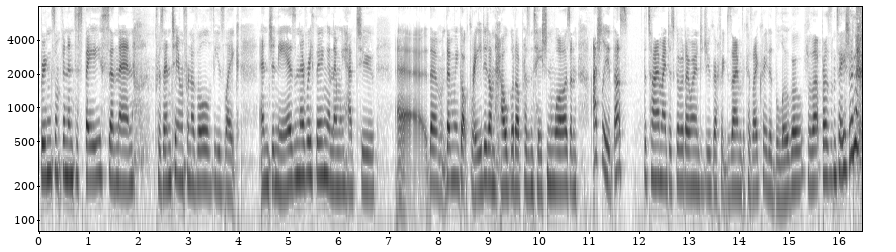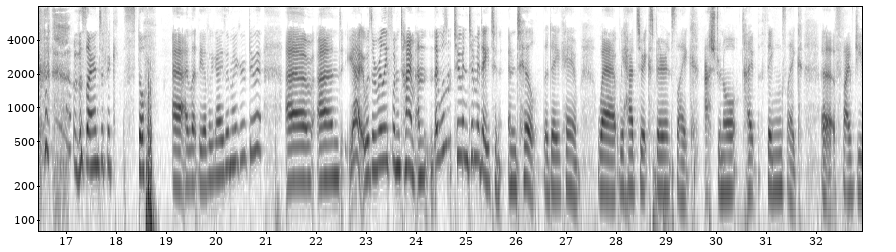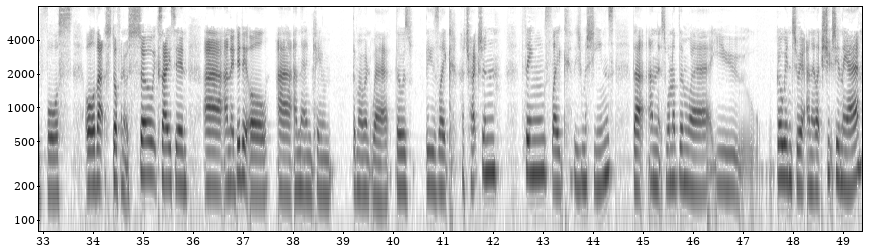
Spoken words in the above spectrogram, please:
bring something into space, and then present it in front of all of these like engineers and everything, and then we had to. Uh, then then we got graded on how good our presentation was, and actually that's the time I discovered I wanted to do graphic design because I created the logo for that presentation the scientific stuff uh, I let the other guys in my group do it. Um, and yeah, it was a really fun time. And it wasn't too intimidating until the day came where we had to experience like astronaut type things like uh, 5G force, all that stuff. And it was so exciting. Uh, and I did it all. Uh, and then came the moment where there was these like attraction things, like these machines that and it's one of them where you go into it and it like shoots you in the air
